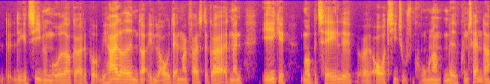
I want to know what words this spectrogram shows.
legitime måder at gøre det på. Vi har allerede en, en lov i Danmark faktisk, der gør, at man ikke må betale øh, over 10.000 kroner med kontanter.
